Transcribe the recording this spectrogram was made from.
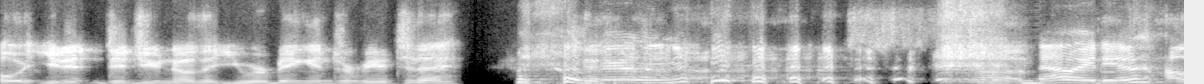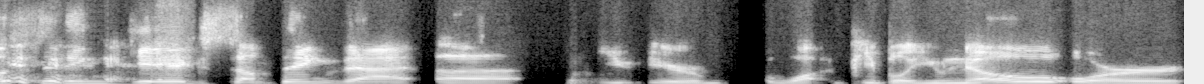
Oh, you didn't? Did you know that you were being interviewed today? Apparently. Um, now I do. house sitting gigs something that uh you you're what people you know or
